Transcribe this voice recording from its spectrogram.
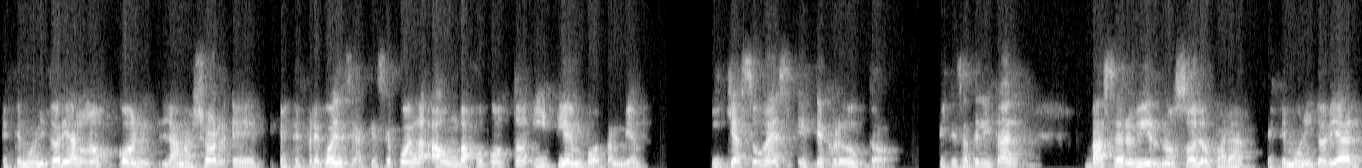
este, monitorearlo con la mayor este, frecuencia que se pueda a un bajo costo y tiempo también. Y que a su vez este producto este satelital va a servir no solo para este, monitorear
